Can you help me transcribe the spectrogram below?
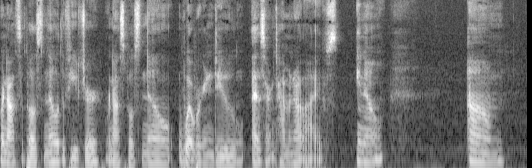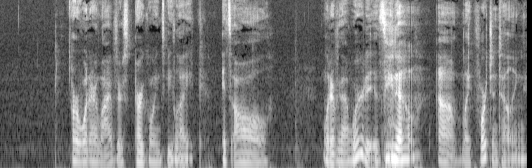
We're not supposed to know the future. We're not supposed to know what we're going to do at a certain time in our lives, you know? Um, or what our lives are, are going to be like. It's all whatever that word is, you know? Um, like fortune telling.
